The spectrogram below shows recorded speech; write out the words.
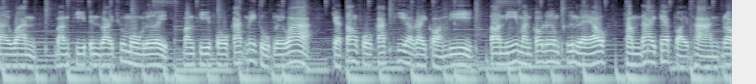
รายวัน บางทีเป็นรายชั่วโมงเลย บางทีโฟกัสไม่ถูกเลยว่า จะต้องโฟกัสที่อะไรก่อนดี ตอนนี้มันก็เริ่มขึ้นแล้วทำได้แค่ปล่อยผ่าน เรา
